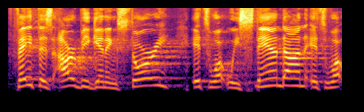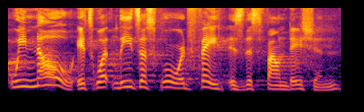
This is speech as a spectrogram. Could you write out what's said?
Faith is our beginning story. It's what we stand on, it's what we know, it's what leads us forward. Faith is this foundation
